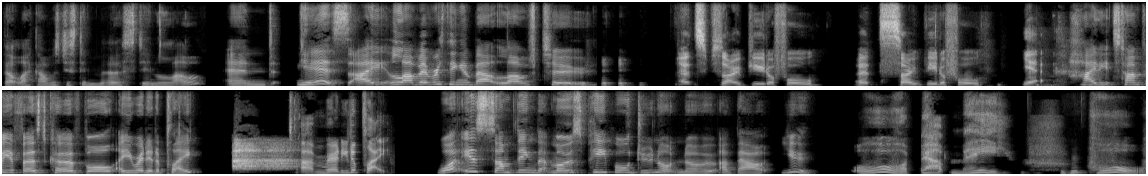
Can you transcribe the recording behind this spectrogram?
felt like I was just immersed in love. And yes, I love everything about love too. it's so beautiful. It's so beautiful. Yeah. Heidi, it's time for your first curveball. Are you ready to play? I'm ready to play. What is something that most people do not know about you? Oh, about me. Mm-hmm. Oh,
